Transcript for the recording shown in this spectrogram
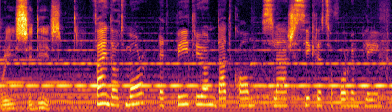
free CDs. Find out more at patreon.com slash secrets of organ playing.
